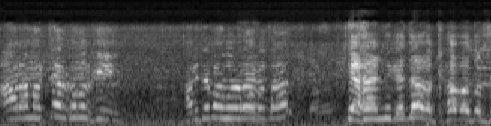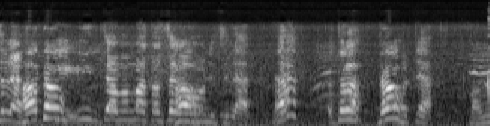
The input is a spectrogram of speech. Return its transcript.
আর আমার খবর কি? আমি তো কেহানিকে যাও ধরছিল। হ্যাঁ, দাও। আমার মাথা থেকে হ্যাঁ। খাওয়ানিছিল হ্যাঁ? তোরা দাও। হত্যা ভালো।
